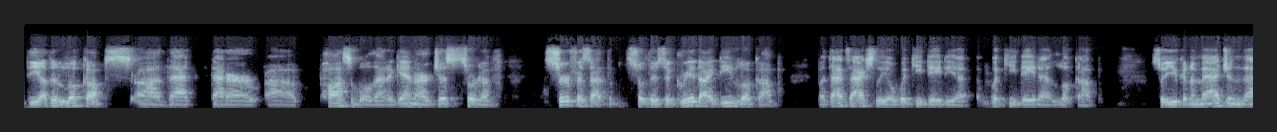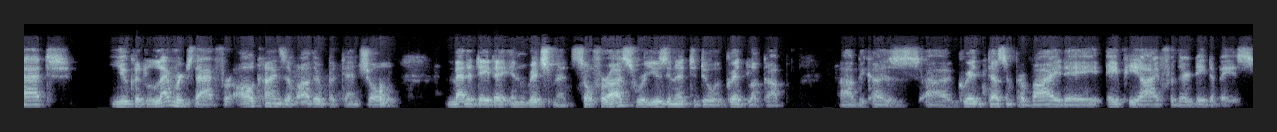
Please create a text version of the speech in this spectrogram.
the other lookups uh, that, that are uh, possible that again are just sort of surface at the, so there's a grid ID lookup, but that's actually a Wikidata, Wikidata lookup. So you can imagine that you could leverage that for all kinds of other potential metadata enrichment. So for us, we're using it to do a grid lookup uh, because uh, Grid doesn't provide a API for their database.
